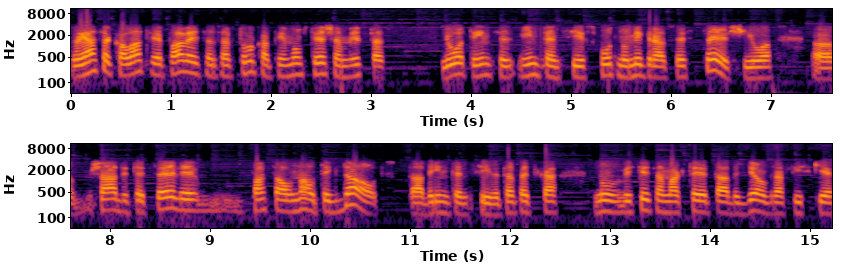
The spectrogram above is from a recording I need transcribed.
Nu, jāsaka, ka Latvija paveicas ar to, ka pie mums tiešām ir tas ļoti intensīvs putnu migrācijas ceļš, jo uh, šādi ceļi pasauli nav tik daudz tādi intensīvi, tāpēc ka, nu, visticamāk, tie ir tādi geografiskie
